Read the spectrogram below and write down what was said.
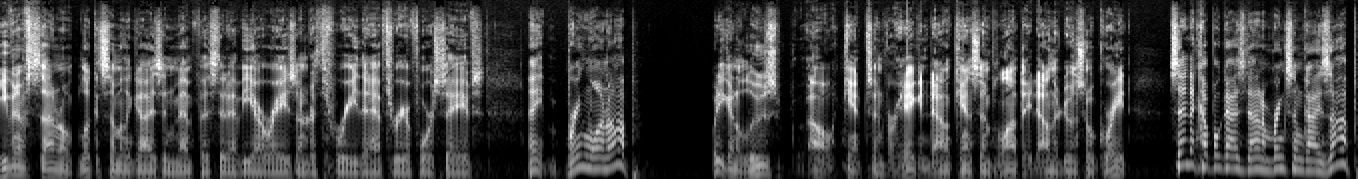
even if I don't know, look at some of the guys in Memphis that have ERAs under three, that have three or four saves. Hey, bring one up. What are you going to lose? Oh, can't send Verhagen down, can't send Pallante down. They're doing so great. Send a couple guys down and bring some guys up.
